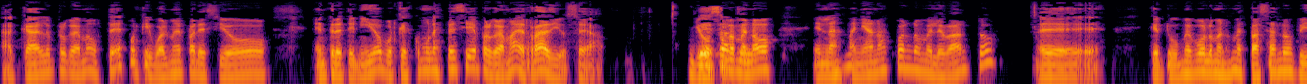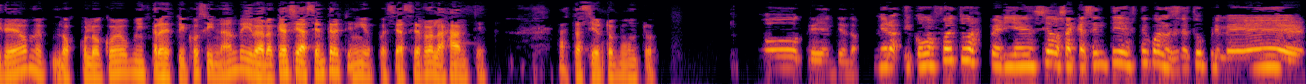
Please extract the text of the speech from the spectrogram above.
acá al programa de ustedes porque igual me pareció entretenido porque es como una especie de programa de radio, o sea, yo por lo menos en las mañanas cuando me levanto, eh, que tú me por lo menos me pasas los videos, me los coloco mientras estoy cocinando y de verdad que se hace entretenido, pues se hace relajante hasta cierto punto. Ok, entiendo. Mira, ¿y cómo fue tu experiencia? O sea, ¿qué sentiste cuando hiciste tu primer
